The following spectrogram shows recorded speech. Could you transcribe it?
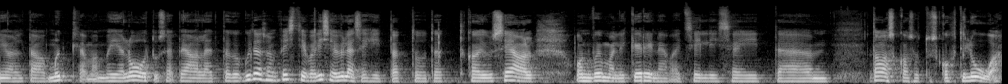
nii-öelda mõtlema meie looduse peale, et aga kuidas on festival ise üles ehitatud, et ka ju seal on võimalik erinevaid selliseid taaskasutuskohti luua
